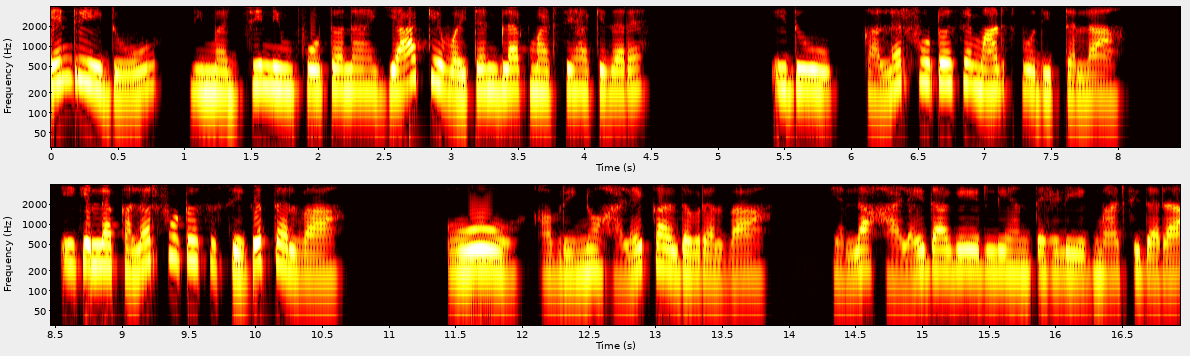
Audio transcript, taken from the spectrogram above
ಏನ್ರಿ ಇದು? ನಿಮ್ಮ ಅಜ್ಜಿ ನಿಮ್ಮ ಫೋಟೋನ ಯಾಕೆ ವೈಟ್ ಆ್ಯಂಡ್ ಬ್ಲ್ಯಾಕ್ ಮಾಡಿಸಿ ಹಾಕಿದ್ದಾರೆ ಇದು ಕಲರ್ ಫೋಟೋಸೇ ಮಾಡಿಸ್ಬೋದಿತ್ತಲ್ಲ, ಈಗೆಲ್ಲ ಕಲರ್ ಫೋಟೋಸ್ ಸಿಗುತ್ತಲ್ವಾ? ಓ, ಅವರಿನ್ನೂ ಹಳೆ ಕಾಲದವ್ರಲ್ವಾ? ಎಲ್ಲ ಹಳೇದಾಗೇ ಇರಲಿ ಅಂತ ಹೇಳಿ ಈಗ ಮಾಡಿಸಿದಾರಾ?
